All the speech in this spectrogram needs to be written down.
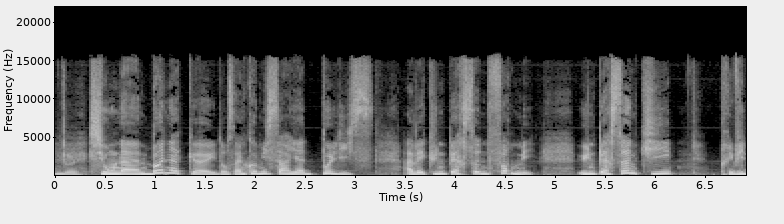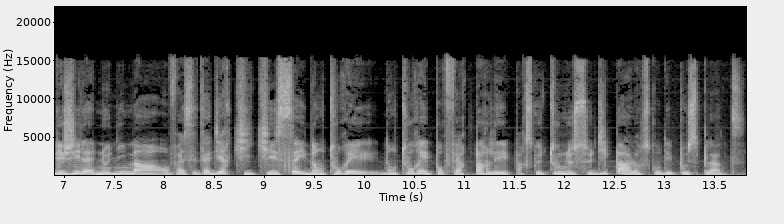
Oui. Si on a un bon accueil dans un commissariat de police, avec une personne formée, une personne qui privilégie l'anonymat, enfin, c'est-à-dire qui, qui essaye d'entourer, d'entourer pour faire parler, parce que tout ne se dit pas lorsqu'on dépose plainte.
